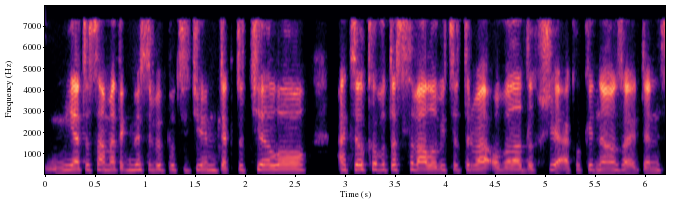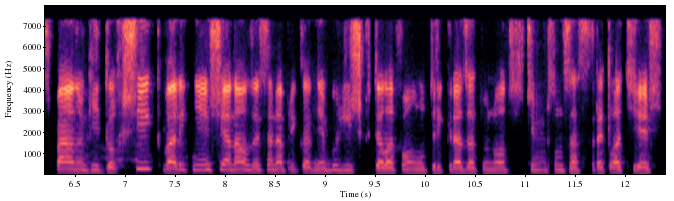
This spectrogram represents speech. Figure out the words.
ja to sama tak na sebe pocitujem, tak to telo a celkovo tá svalovica trvá oveľa dlhšie, ako keď naozaj ten spánok je dlhší, kvalitnejší a naozaj sa napríklad nebudíš k telefónu trikrát za tú noc, s čím som sa stretla tiež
